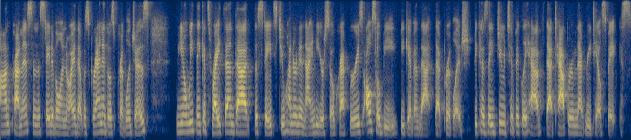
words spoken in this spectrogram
on premise in the state of Illinois, that was granted those privileges, you know, we think it's right then that the state's 290 or so craft breweries also be be given that that privilege because they do typically have that tap room, that retail space.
